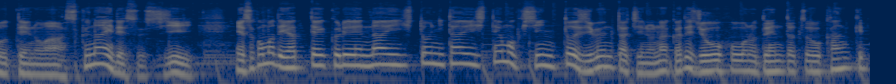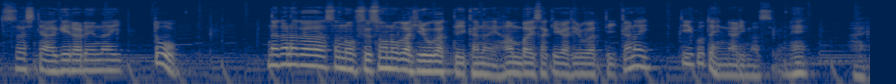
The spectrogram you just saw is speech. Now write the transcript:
っていうのは少ないですしそこまでやってくれない人に対してもきちんと自分たちの中で情報の伝達を完結させてあげられないとなかなかその裾野が広がっていかない販売先が広がっていかないっていうことになりますよね。はい、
